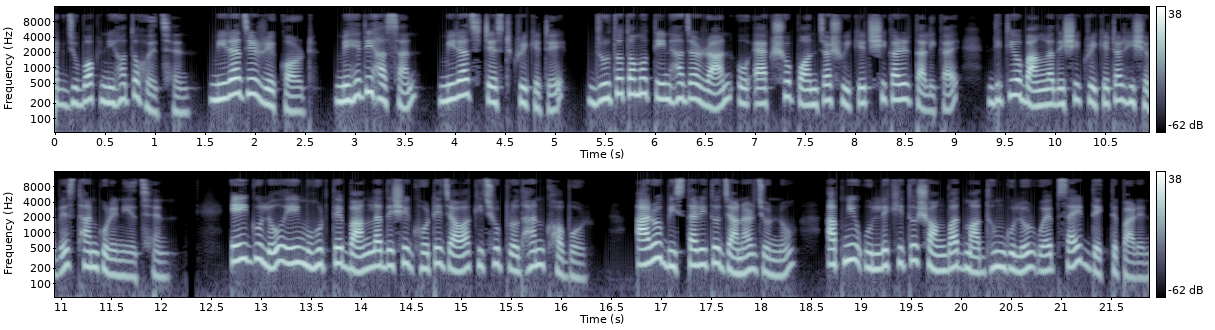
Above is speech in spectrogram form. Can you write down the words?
এক যুবক নিহত হয়েছেন। মিরাজের রেকর্ড, মেহেদি হাসান, মিরাজ টেস্ট ক্রিকেটে দ্রুততম তিন হাজার রান ও একশো পঞ্চাশ উইকেট শিকারের তালিকায় দ্বিতীয় বাংলাদেশি ক্রিকেটার হিসেবে স্থান করে নিয়েছেন। এইগুলো এই মুহূর্তে বাংলাদেশে ঘটে যাওয়া কিছু প্রধান খবর। আরও বিস্তারিত জানার জন্য আপনি উল্লেখিত সংবাদ মাধ্যমগুলোর ওয়েবসাইট দেখতে পারেন।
